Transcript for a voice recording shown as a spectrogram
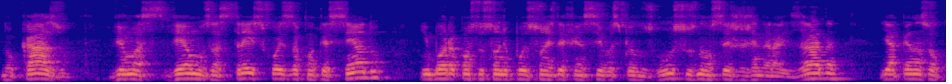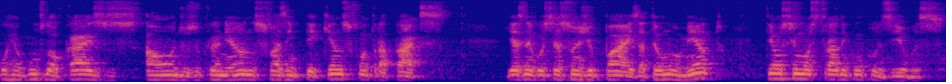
No caso, Vemos, vemos as três coisas acontecendo, embora a construção de posições defensivas pelos russos não seja generalizada e apenas ocorre em alguns locais onde os ucranianos fazem pequenos contra-ataques e as negociações de paz, até o momento, tenham se mostrado inconclusivas.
